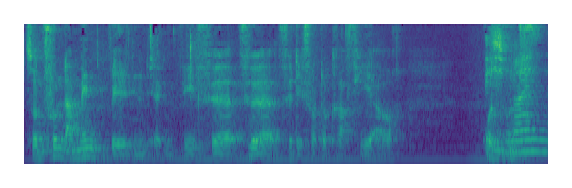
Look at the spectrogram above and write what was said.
so ein Fundament bilden irgendwie für, für, für die Fotografie auch. Und, ich meine,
